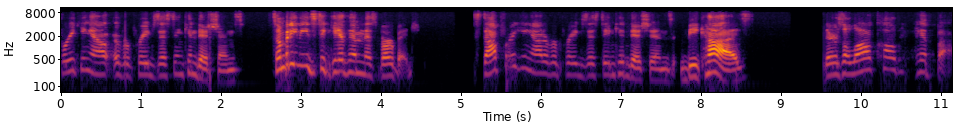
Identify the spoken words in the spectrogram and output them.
freaking out over pre-existing conditions somebody needs to give him this verbiage stop freaking out over pre-existing conditions because there's a law called hipaa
